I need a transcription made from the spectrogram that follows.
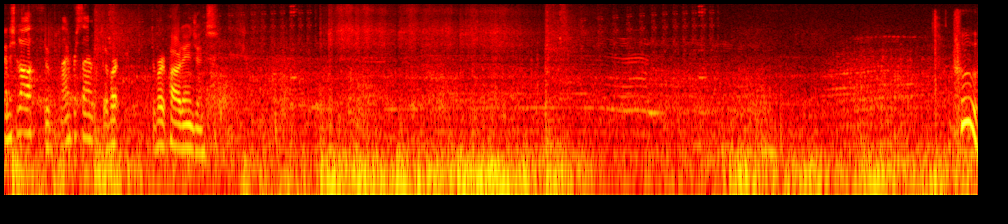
Finish it off. 9%. Divert, divert power to engines. Whew.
